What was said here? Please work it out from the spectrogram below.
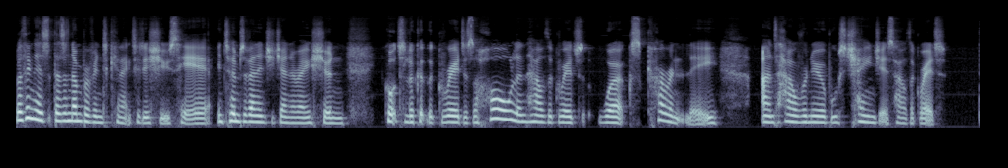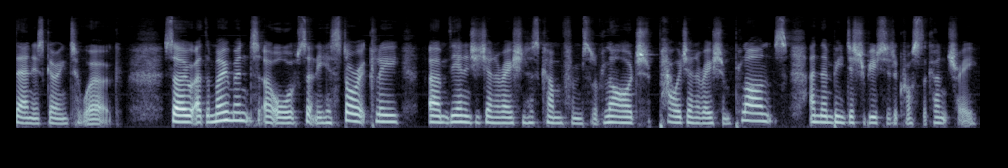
Well, I think there's there's a number of interconnected issues here. In terms of energy generation, got to look at the grid as a whole and how the grid works currently and how renewables changes how the grid then is going to work. So at the moment, uh, or certainly historically, um, the energy generation has come from sort of large power generation plants and then been distributed across the country.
